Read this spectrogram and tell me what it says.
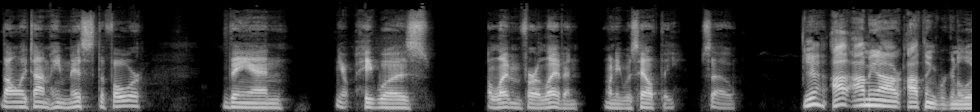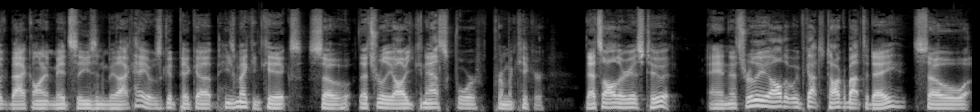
the only time he missed the four, then you know he was eleven for eleven when he was healthy. So Yeah, I, I mean, I, I think we're going to look back on it midseason and be like, hey, it was a good pickup. He's making kicks. So that's really all you can ask for from a kicker. That's all there is to it. And that's really all that we've got to talk about today. So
